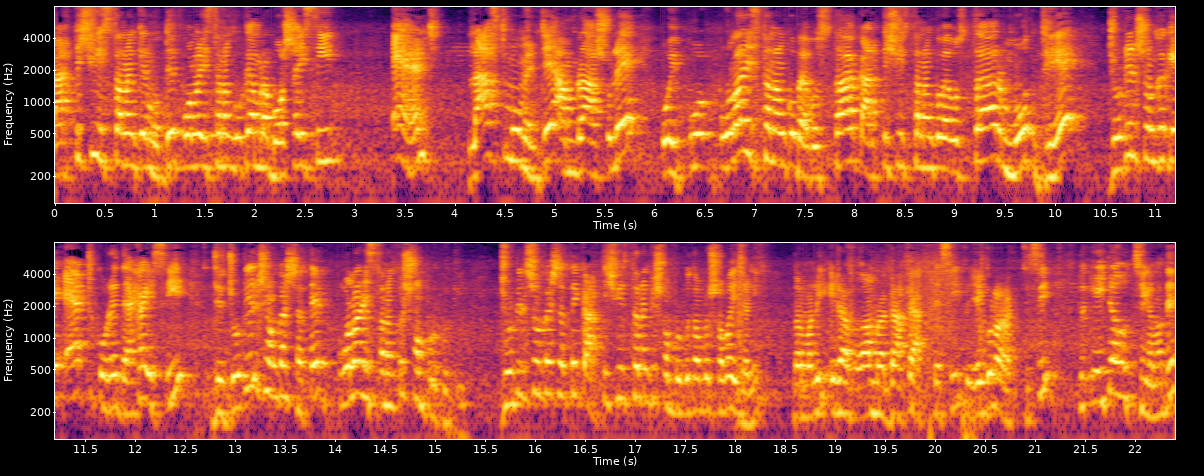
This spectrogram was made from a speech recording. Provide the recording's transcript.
কার্তেশীয় স্থানাঙ্কের মধ্যে পোলার স্থানাঙ্ককে আমরা বসাইছি। অ্যান্ড লাস্ট মোমেন্টে আমরা আসলে ওই পোলার স্থানাঙ্ক ব্যবস্থা কার্তেশীয় স্থানাঙ্ক ব্যবস্থার মধ্যে জটিল সংখ্যাকে অ্যাড করে দেখাইছি যে জটিল সংখ্যার সাথে পোলার স্থানাঙ্কের সম্পর্ক কি? জটিল সংখ্যার সাথে কার্তেশীয় স্থানাঙ্কের সম্পর্ক তো আমরা সবাই জানি। নর্মালি এটা আমরা গ্রাফে আঁকতেছি রেগুলার রাখতেছি তো এইটা হচ্ছে আমাদের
